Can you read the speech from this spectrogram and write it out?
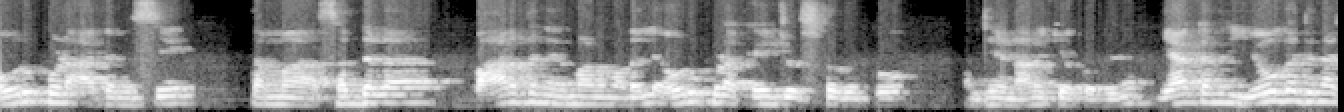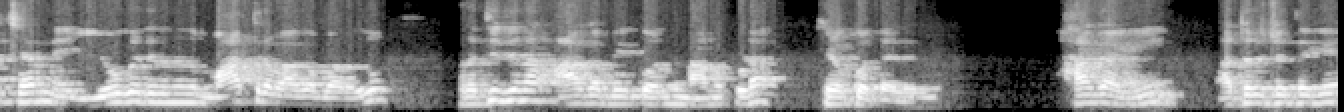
ಅವರು ಕೂಡ ಆಗಮಿಸಿ ತಮ್ಮ ಸದೃಢ ಭಾರತ ನಿರ್ಮಾಣ ಮಾಡಲು ಅವರು ಕೂಡ ಕೈ ಜೋಡಿಸ್ಕೋಬೇಕು ಅಂತ ಹೇಳಿ ನಾನು ಕೇಳ್ಕೊತೀನಿ ಯಾಕಂದ್ರೆ ಯೋಗ ದಿನಾಚರಣೆ ಯೋಗ ದಿನದಿಂದ ಮಾತ್ರವಾಗಬಾರದು, ಪ್ರತಿದಿನ ಆಗಬೇಕು ಅಂತ ನಾನು ಕೂಡ ಕೇಳ್ಕೊತಾ ಇದ್ದೀನಿ. ಹಾಗಾಗಿ ಅದರ ಜೊತೆಗೆ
